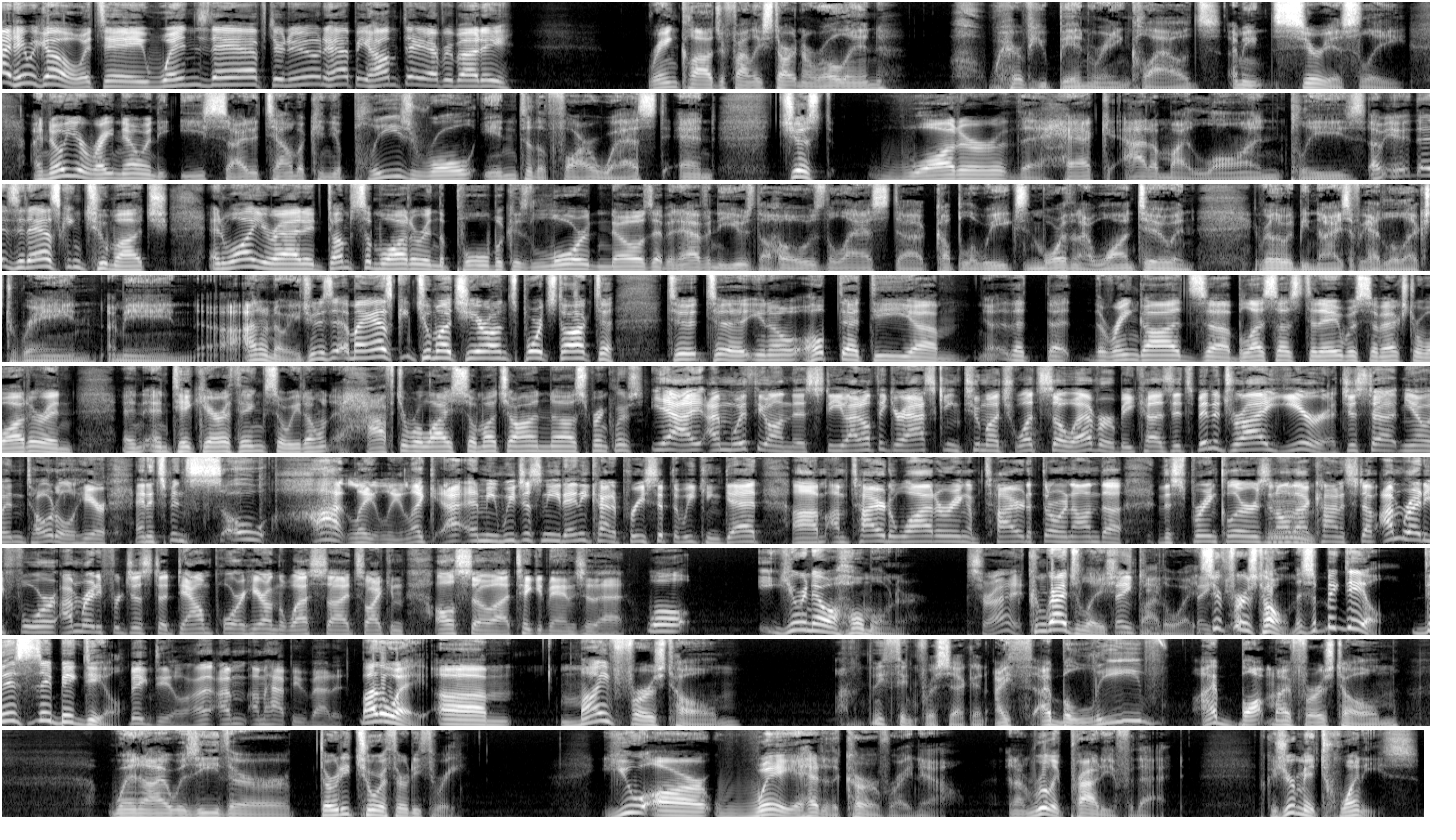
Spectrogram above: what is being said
right, here we go. It's a Wednesday afternoon. Happy hump day, everybody. Rain clouds are finally starting to roll in. Where have you been, rain clouds? I mean, seriously. I know you're right now in the east side of town, but can you please roll into the far west and just water the heck out of my lawn, please? I mean, is it asking too much? And while you're at it, dump some water in the pool because Lord knows I've been having to use the hose the last uh, couple of weeks and more than I want to. And it really would be nice if we had a little extra rain. I mean, I don't know, Adrian. Is am I asking too much here on Sports Talk to to to you know hope that the um, that that the rain gods uh, bless us today with some extra water and and and take care of things so we don't have to rely so much on uh, sprinklers? Yeah, I, I'm with you on this, Steve. I don't think you're asking too much whatsoever because it's been a dry year, just uh, you know, in total here, and it's been so hot lately. Like, I, I mean, we just need any kind of precip that we can get. Um, I'm tired of watering. I'm tired of throwing on the the sprinklers and all that kind of stuff. I'm ready for I'm ready for just a downpour here on the west side, so I can also uh, take advantage of that. Well, you're now a homeowner. That's right. Congratulations, Thank by you. the way. it's your you. first home. It's a big deal. This is a big deal. Big deal. I, I'm I'm happy about it. By the way, um, my first home. um, Let me think for a second. I th- I believe I bought my first home when I was either 32 or 33. You are way ahead of the curve right now, and I'm really proud of you for that because you're mid 20s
